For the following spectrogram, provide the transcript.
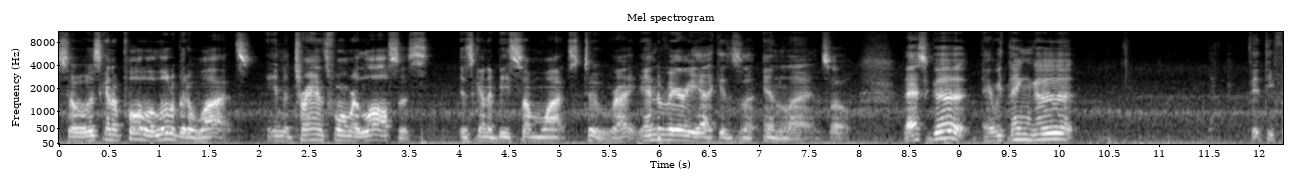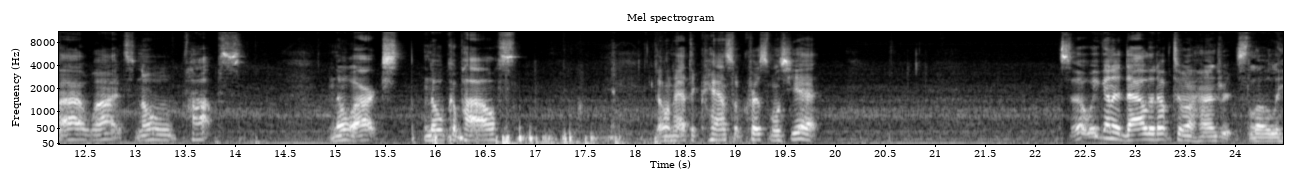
So it's going to pull a little bit of watts. In the transformer losses is going to be some watts too, right? And the Variac is uh, in line. So that's good. Everything good. 55 watts, no pops, no arcs, no kapows. Don't have to cancel Christmas yet. So we're gonna dial it up to 100 slowly.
